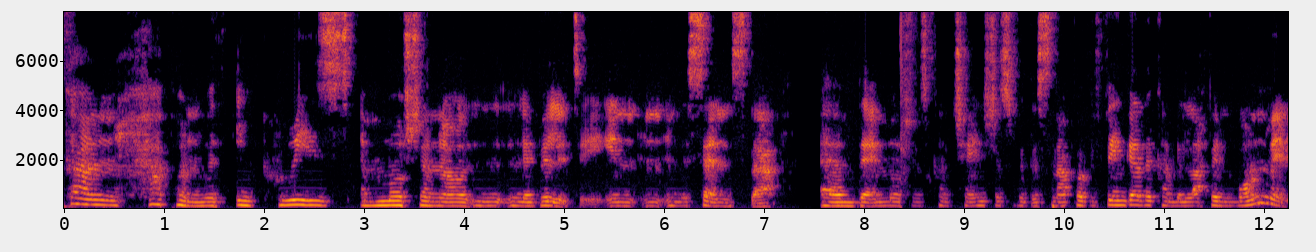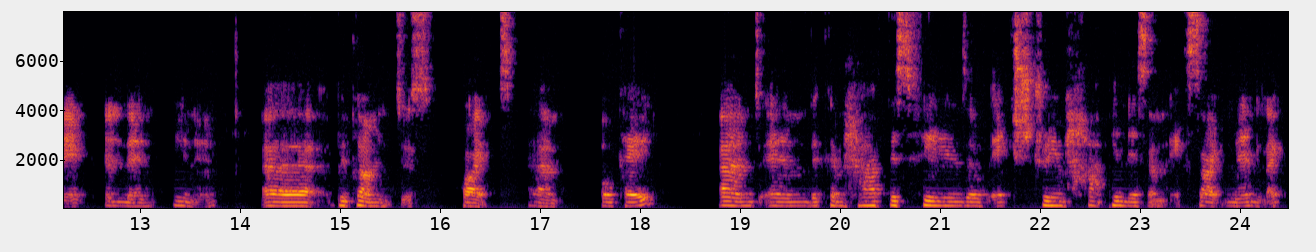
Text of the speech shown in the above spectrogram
can happen with increased emotional lability in, in, in the sense that um, the emotions can change just with the snap of a finger. They can be laughing one minute and then, you know, uh, become just quite um, okay and um, they can have these feelings of extreme happiness and excitement like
